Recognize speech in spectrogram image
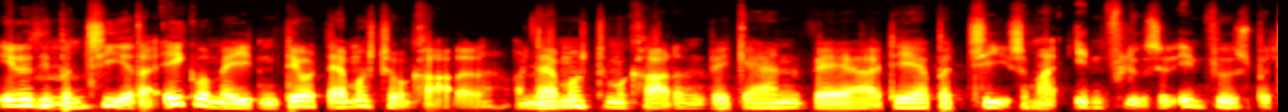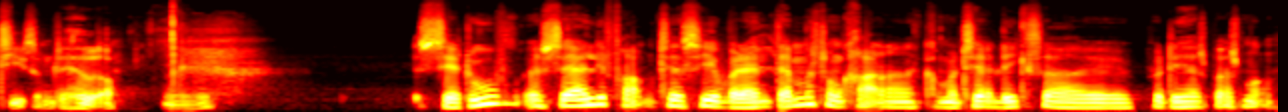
Et af de mm. partier, der ikke var med i den, det var Danmarksdemokraterne. Og mm. Danmarksdemokraterne vil gerne være det her parti, som har indflydelse, et indflydelsesparti, som det hedder. Mm. Ser du særligt frem til at se, hvordan Danmarksdemokraterne kommer til at ligge sig øh, på det her spørgsmål?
